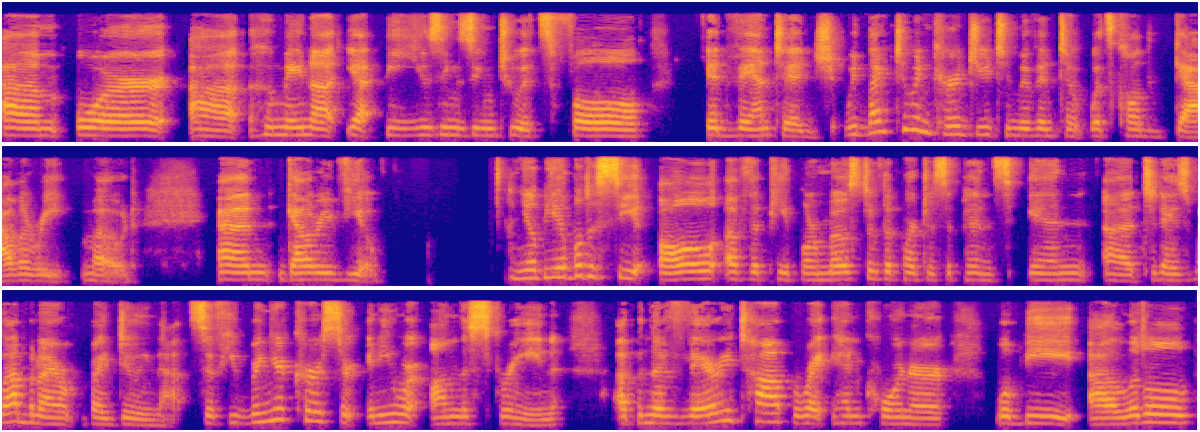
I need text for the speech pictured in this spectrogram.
um, or uh, who may not yet be using Zoom to its full advantage, we'd like to encourage you to move into what's called gallery mode and gallery view. And you'll be able to see all of the people or most of the participants in uh, today's webinar by doing that. So if you bring your cursor anywhere on the screen, up in the very top right-hand corner will be a little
